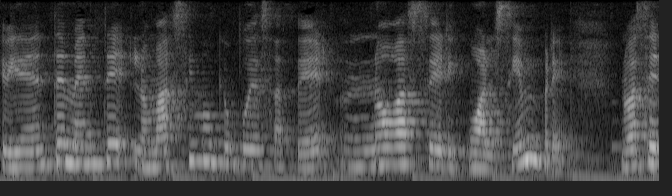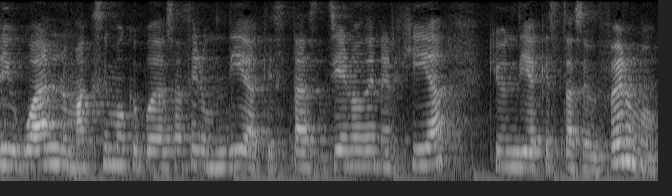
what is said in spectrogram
Evidentemente, lo máximo que puedes hacer no va a ser igual siempre. No va a ser igual lo máximo que puedas hacer un día que estás lleno de energía que un día que estás enfermo.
